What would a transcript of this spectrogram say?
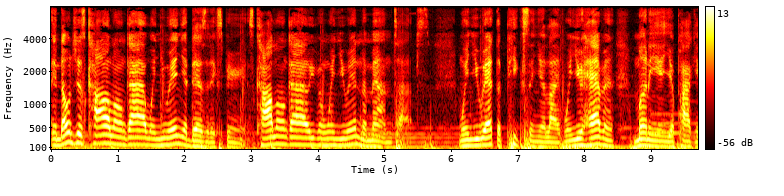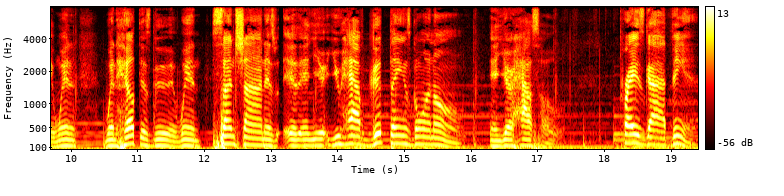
and don't just call on God when you're in your desert experience. Call on God even when you're in the mountaintops. When you're at the peaks in your life, when you're having money in your pocket, when when health is good, when sunshine is, is and you you have good things going on in your household. Praise God then.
